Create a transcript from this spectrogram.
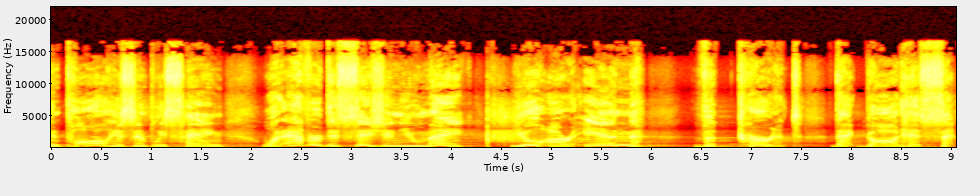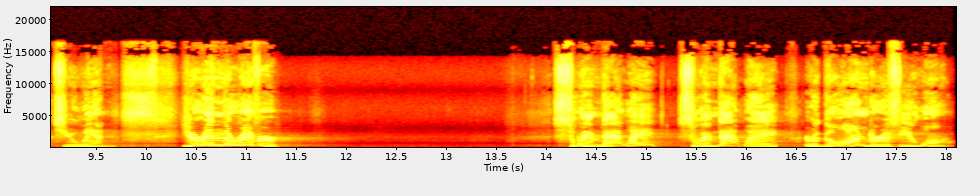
And Paul is simply saying, whatever decision you make, you are in the current that God has set you in. You're in the river. Swim that way, swim that way, or go under if you want.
